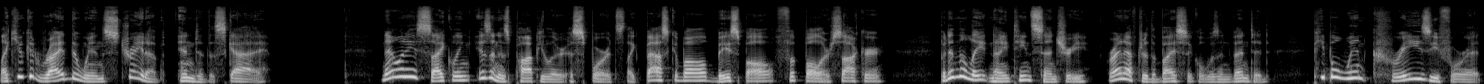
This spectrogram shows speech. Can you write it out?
Like you could ride the wind straight up into the sky. Nowadays, cycling isn't as popular as sports like basketball, baseball, football, or soccer. But in the late 19th century, right after the bicycle was invented, people went crazy for it.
